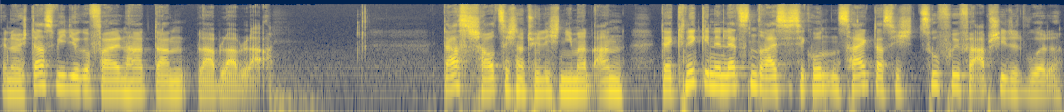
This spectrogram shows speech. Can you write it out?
wenn euch das Video gefallen hat, dann bla bla bla. Das schaut sich natürlich niemand an. Der Knick in den letzten 30 Sekunden zeigt, dass sich zu früh verabschiedet wurde.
